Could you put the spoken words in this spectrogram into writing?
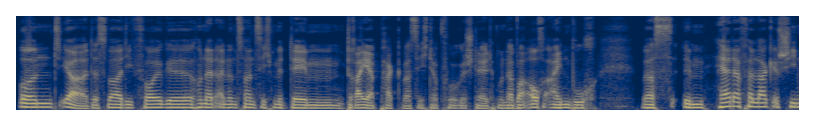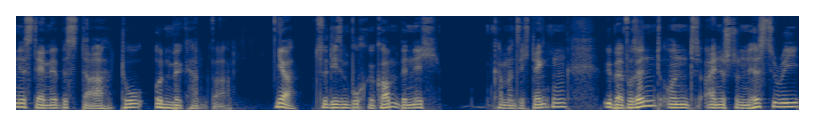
Und ja, das war die Folge 121 mit dem Dreierpack, was ich da vorgestellt habe. Und da war auch ein Buch, was im Herder Verlag erschienen ist, der mir bis dato unbekannt war. Ja, zu diesem Buch gekommen bin ich kann man sich denken, über Vrind und eine Stunde History,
